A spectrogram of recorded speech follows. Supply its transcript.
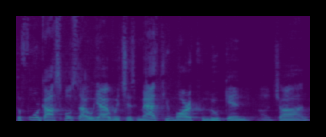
the four Gospels that we have, which is Matthew, Mark, Luke, and uh, John,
